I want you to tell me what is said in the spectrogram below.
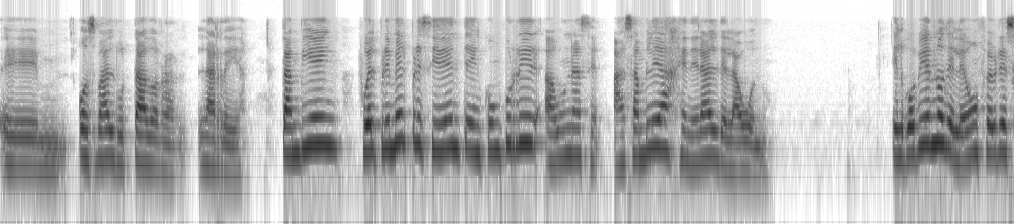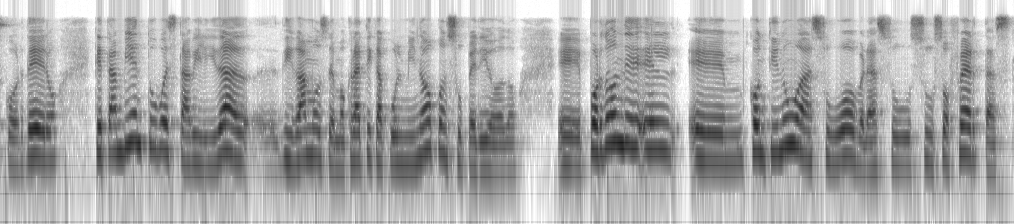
em, Osvaldo Hurtado Larrea. También fue el primer presidente en concurrir a una Asamblea General de la ONU. El gobierno de León Febres Cordero, que también tuvo estabilidad, digamos, democrática, culminó con su periodo, eh, por donde él em, continúa su obra, sus ofertas,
